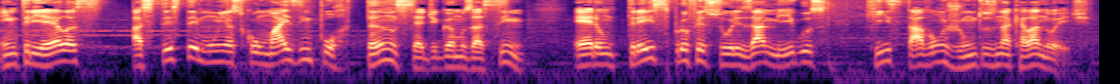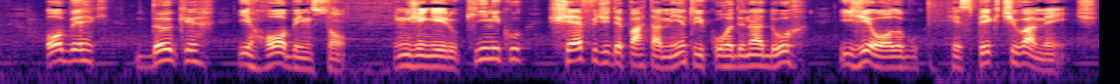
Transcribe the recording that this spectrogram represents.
Entre elas, as testemunhas com mais importância, digamos assim, eram três professores amigos que estavam juntos naquela noite: Oberg, Ducker e Robinson, engenheiro químico, chefe de departamento e coordenador e geólogo, respectivamente.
